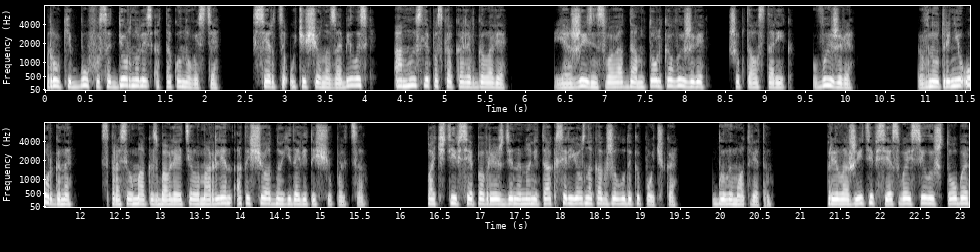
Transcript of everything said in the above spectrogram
Руки Буфуса дернулись от такой новости. Сердце учащенно забилось, а мысли поскакали в голове. «Я жизнь свою отдам, только выживи!» — шептал старик. «Выживи!» «Внутренние органы?» — спросил маг, избавляя тело Марлен от еще одной ядовитой щупальца. «Почти все повреждены, но не так серьезно, как желудок и почка», — был ему ответом. «Приложите все свои силы, чтобы...»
